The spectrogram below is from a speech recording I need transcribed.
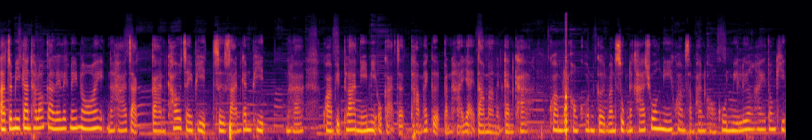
อาจจะมีการทะเลาะกันเล็กๆน้อยๆนะคะ จากการเข้าใจผิดสื่อสารกันผิด นะคะ ความผิดพลาดนี้มีโอกาสจะทำให้เกิดปัญหาใหญ่ตามมาเหมือนกันค่ะ ความรักของคนเกิดวันศุกร์นะคะ ช่วงนี้ความสัมพันธ์ของคุณมีเรื่องให้ต้องคิด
